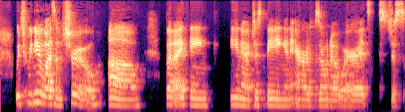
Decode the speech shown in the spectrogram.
which we knew wasn't true. Um, but I think you know, just being in Arizona where it's just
